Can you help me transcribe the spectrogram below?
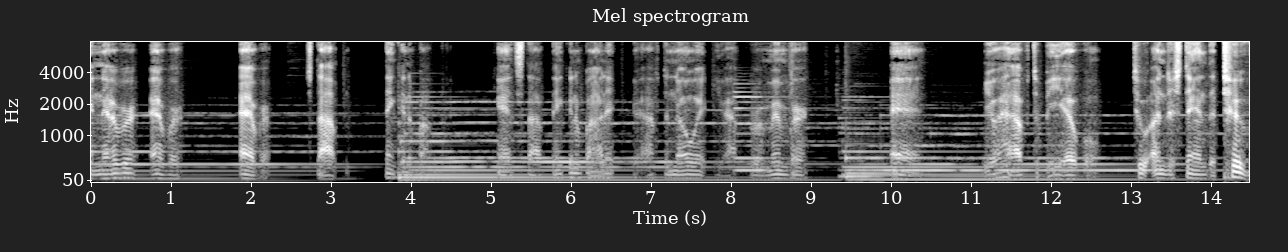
can never, ever, ever stop thinking about it. Can't stop thinking about it. You have to know it. You have to remember. And you have to be able to understand the two.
